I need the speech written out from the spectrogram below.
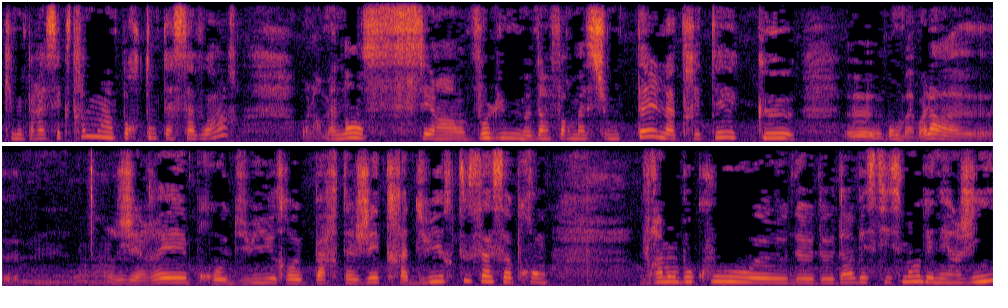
qui me paraissent extrêmement importantes à savoir. alors maintenant, c'est un volume d'informations tel à traiter que, bon ben voilà, gérer, produire, partager, traduire, tout ça, ça prend vraiment beaucoup euh, d'investissement, d'énergie.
